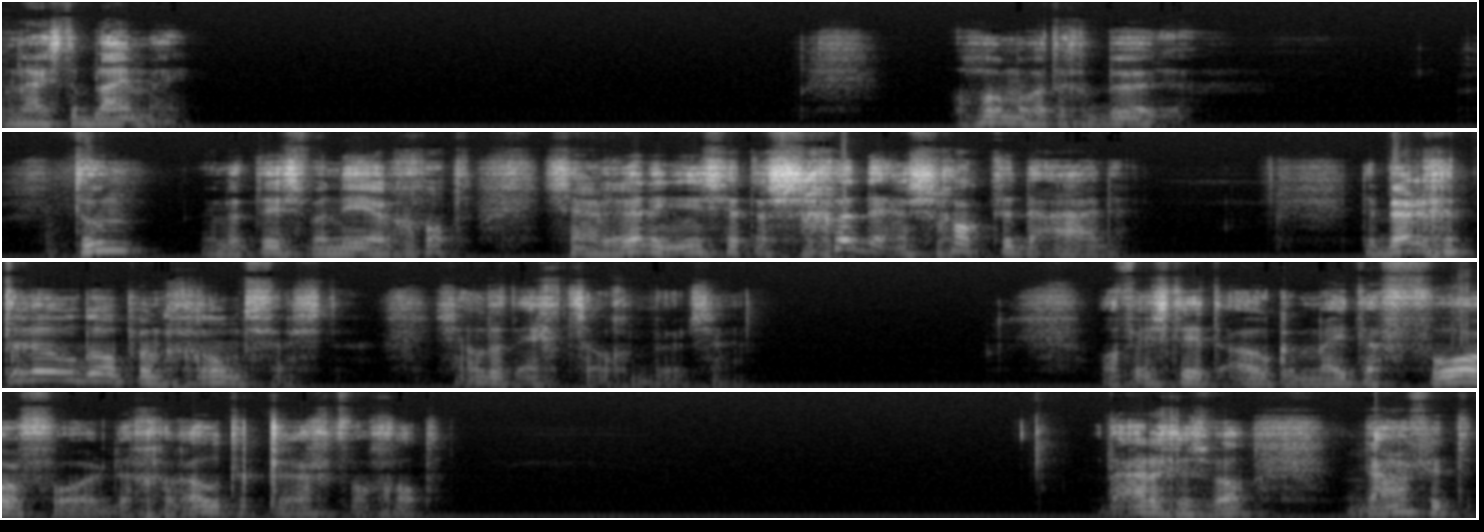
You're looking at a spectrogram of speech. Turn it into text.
En hij is er blij mee. Hoor maar wat er gebeurde. Toen, en dat is wanneer God zijn redding inzette, schudde en schokte de aarde. De bergen trilden op hun grondvesten. Zou dat echt zo gebeurd zijn? Of is dit ook een metafoor voor de grote kracht van God? Het aardige is wel, David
